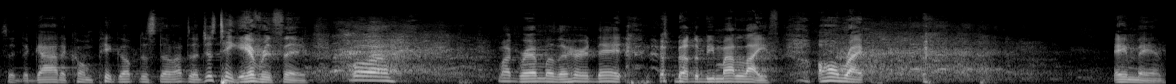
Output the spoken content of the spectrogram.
said the guy to come pick up the stuff. I told him, just take everything. Boy, my grandmother heard that. It's about to be my life. All right. Amen.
